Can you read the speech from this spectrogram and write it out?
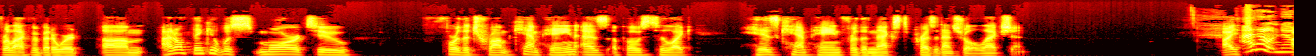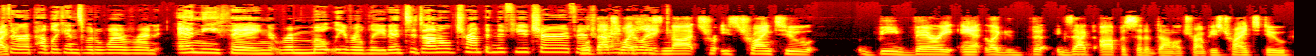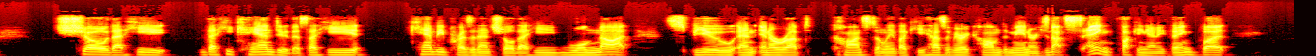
for lack of a better word. Um, I don't think it was more to for the Trump campaign as opposed to like his campaign for the next presidential election. I I don't know if the Republicans would want to run anything remotely related to Donald Trump in the future. If they're well, that's why to, he's like, not. Tr- he's trying to be very an- like the exact opposite of Donald Trump. He's trying to show that he that he can do this, that he can be presidential, that he will not spew and interrupt constantly. Like he has a very calm demeanor. He's not saying fucking anything, but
